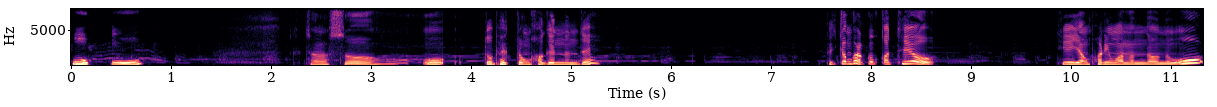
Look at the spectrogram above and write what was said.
오, 오. 괜찮았어. 오, 또 100점 가겠는데? 100점 갈 것 같아요. 뒤에 양파리만 안 나오는, 오?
